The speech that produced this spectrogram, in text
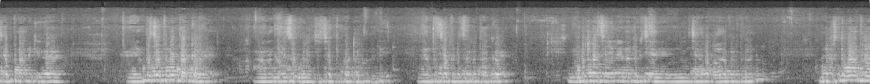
చెప్పడానికి ఎంత చెప్పినా తక్కువే. ఆంధ్రదేశం దేశం గురించి చెప్పుకోవటం అనేది ఎంత చెప్పినా సరే తక్కువే. ఇందులో చేయలేనందుకు నేను చాలా బాధపడుతున్నాను. నెక్స్ట్ మాత్రం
